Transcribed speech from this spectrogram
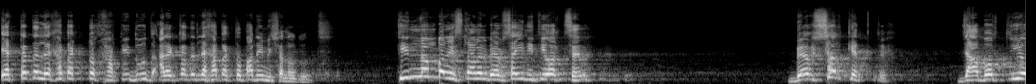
একটাতে লেখা থাকতো খাঁটি দুধ, আরেকটাতে লেখা থাকতো পানি মিশানো দুধ। তিন নম্বর ইসলামের ব্যবসায়ী নীতি হচ্ছে, ব্যবসার ক্ষেত্রে যাবতীয়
